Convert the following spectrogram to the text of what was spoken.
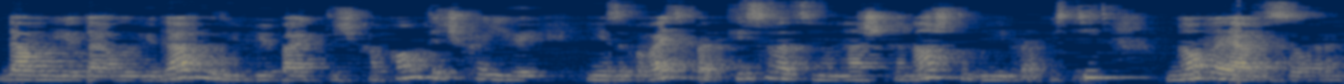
www.bbike.com.ua Не забывайте подписываться на наш канал, чтобы не пропустить новые обзоры.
